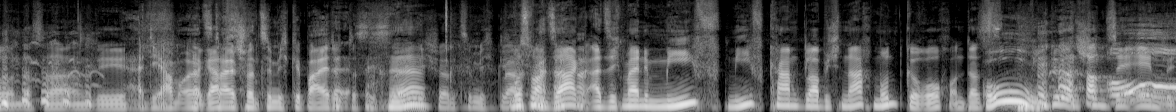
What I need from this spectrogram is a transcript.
Und das war irgendwie. Ja, die haben Da euren Style schon ziemlich gebeitet, das ist Ja. eigentlich schon ziemlich klar. Muss man sagen. Also ich meine, Mief, Mief kam, glaube ich, nach Mundgeruch und das Oh. Video ist schon sehr ähnlich.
